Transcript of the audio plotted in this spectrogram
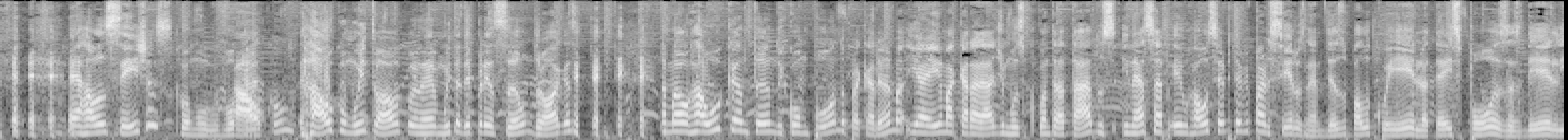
é Raul Seixas como vocal. Álcool. álcool, muito álcool, né? Muita depressão, drogas. Não, mas o Raul cantando e compondo pra caramba, e aí uma caralhada de músicos contratados, e nessa época o Raul sempre teve parceiros, né? Desde o Paulo Coelho até esposas dele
